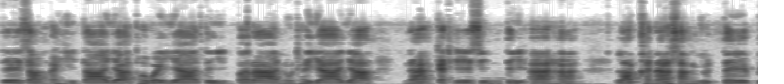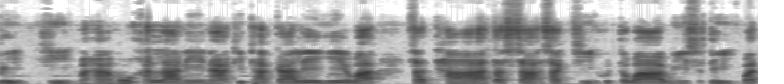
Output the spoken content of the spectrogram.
เตสังอหิตายะภวยาติ ปรานุทยายะนะกะเถสินติอาหะ ลักขณะสังยุตเตปิ หิ มหาโมคัลลาเนนะทิฏฐกาเลเยวะ สัทธาตัสสะสักขิหุตวาวีสติ วัต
